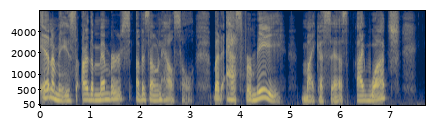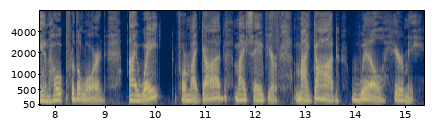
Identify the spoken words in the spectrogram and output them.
enemies are the members of his own household. But as for me, Micah says, I watch in hope for the Lord. I wait for my God, my Savior. My God will hear me.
